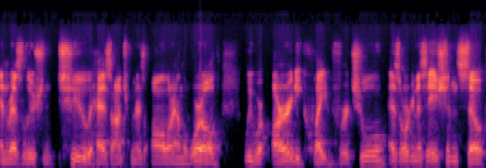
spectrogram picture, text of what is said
and resolution 2 has entrepreneurs all around the world. We were already quite virtual as organizations so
